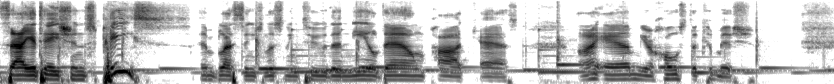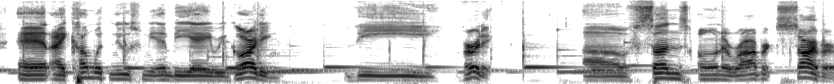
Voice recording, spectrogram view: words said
Salutations, peace, and blessings listening to the Kneel Down podcast. I am your host, the Commish, and I come with news from the NBA regarding the verdict of Suns owner Robert Sarver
